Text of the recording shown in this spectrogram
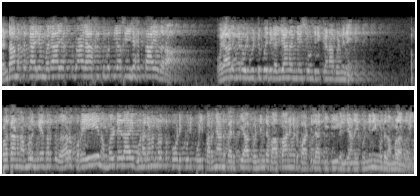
രണ്ടാമത്തെ കാര്യം ഒരാൾ ഇങ്ങനെ ഒരു വീട്ടിൽ പോയിട്ട് കല്യാണം അന്വേഷിച്ചുകൊണ്ടിരിക്കുകയാണ് ആ പെണ്ണിനെ. അപ്പോഴേക്കാണ് നമ്മൾ ഇങ്ങേപ്പുറത്ത് വേറെ കുറേ നമ്മളുടേതായ ഗുണഗണങ്ങളൊക്കെ പോടിക്കൂടി പോയി പറഞ്ഞാണ് പരത്തി ആ പെണ്ണിന്റെ വാപ്പാനങ്ങോട്ട് പാട്ടിലാക്കിയിട്ട് ഈ കല്യാണം. ഈ പെണ്ണിനെയും കൊണ്ട് നമ്മളാണ് പോയി.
